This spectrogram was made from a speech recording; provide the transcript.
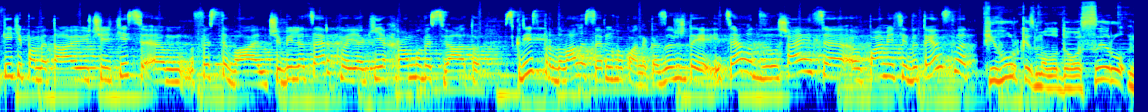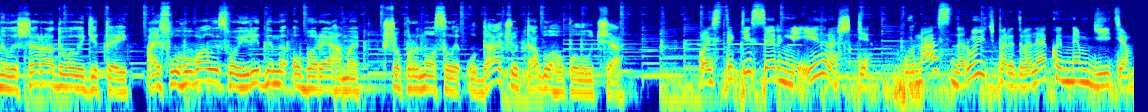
скільки пам'ятаю, чи якийсь ем, фестиваль, чи біля церкви, як є храмове свято, скрізь продавали сирного коника. Завжди. І це от залишається в пам'яті дитинства. Фігурки з молодого сиру не лише радували дітей, а й слугували своєрідними оберегами, що приносили удачу та благополуччя. Ось такі сирні іграшки в нас дарують перед Великоднем дітям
